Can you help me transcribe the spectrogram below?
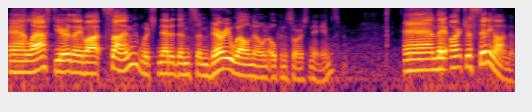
And last year they bought Sun, which netted them some very well-known open source names. And they aren't just sitting on them.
